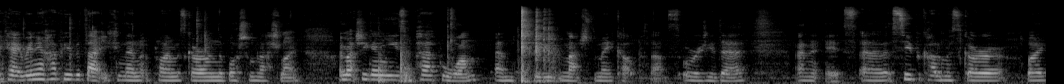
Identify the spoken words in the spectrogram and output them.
Okay, when you're happy with that, you can then apply mascara on the bottom lash line. I'm actually going to use a purple one um, to match the makeup that's already there. And it's a Super Colour Mascara by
